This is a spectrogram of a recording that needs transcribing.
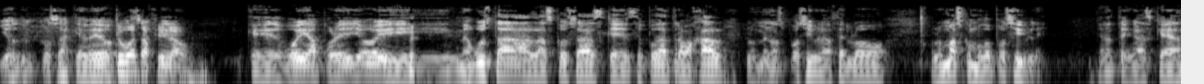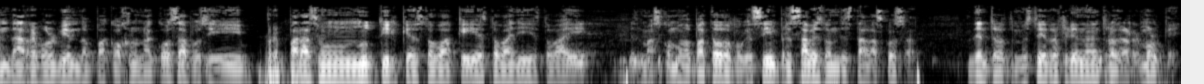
Yo cosas que veo... Tú vas cosas que- afilado. que voy a por ello y me gustan las cosas que se puedan trabajar lo menos posible, hacerlo lo más cómodo posible. Que no tengas que andar revolviendo para coger una cosa, pues si preparas un útil que esto va aquí, esto va allí, esto va ahí, es más cómodo para todo, porque siempre sabes dónde están las cosas. Dentro, me estoy refiriendo dentro del remolque.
